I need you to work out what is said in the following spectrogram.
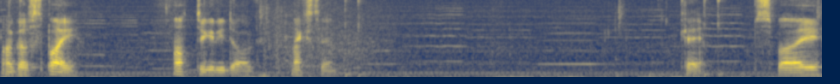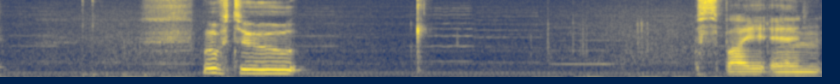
I'll go spy. Hot diggity dog. Next turn. Okay. Spy. Move to spy in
